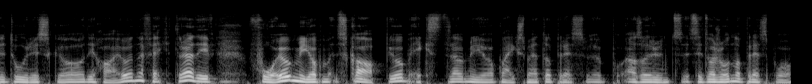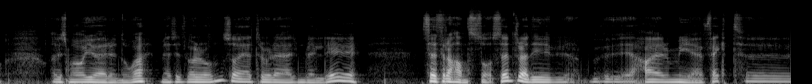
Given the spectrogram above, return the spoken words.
retoriske, og de har jo en effekt, tror jeg. De får jo mye skaper jo ekstra mye oppmerksomhet og press altså rundt situasjonen, og press på liksom, å gjøre noe med situasjonen. Så jeg tror det er veldig Sett fra hans ståsted tror jeg de har mye effekt, uh,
